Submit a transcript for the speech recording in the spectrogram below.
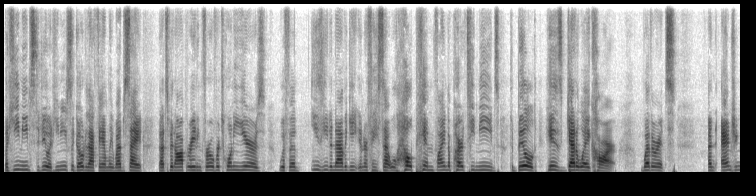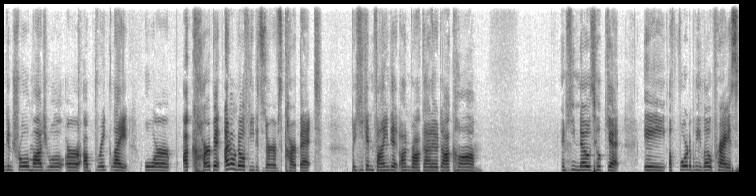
But he needs to do it. He needs to go to that family website that's been operating for over 20 years with an easy to navigate interface that will help him find the parts he needs to build his getaway car. Whether it's an engine control module or a brake light or a carpet. I don't know if he deserves carpet, but he can find it on rockauto.com. And he knows he'll get a affordably low price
